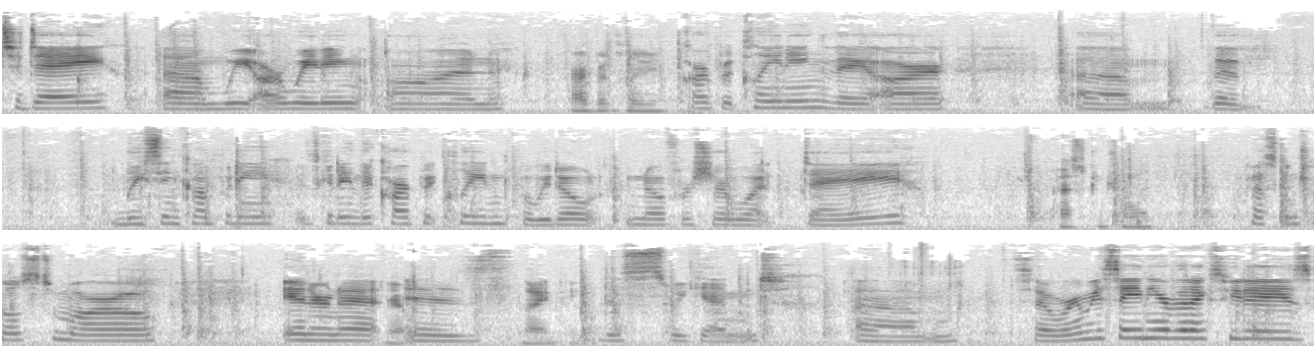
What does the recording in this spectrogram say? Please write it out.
today. Um, we are waiting on Carpet cleaning. carpet cleaning. They are, um, the leasing company is getting the carpet cleaned, but we don't know for sure what day. Pest control. Pest control's tomorrow. Internet Yep. is 19. this weekend. Um, so we're gonna be staying here for the next few days.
